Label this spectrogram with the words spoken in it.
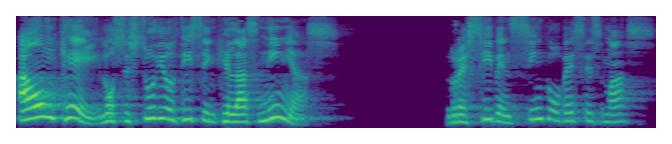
aunque los estudios dicen que las niñas reciben cinco veces más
